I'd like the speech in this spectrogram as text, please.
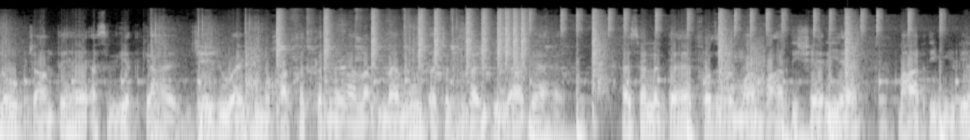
لوگ جانتے ہیں اصلیت کیا ہے۔ جے یو آئی کی مخالفت کرنے والا محمود اچکزائی بھی آ گیا ہے۔ ایسا لگتا ہے فضل رحمان بھارتی شہری ہے۔ بھارتی میڈیا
